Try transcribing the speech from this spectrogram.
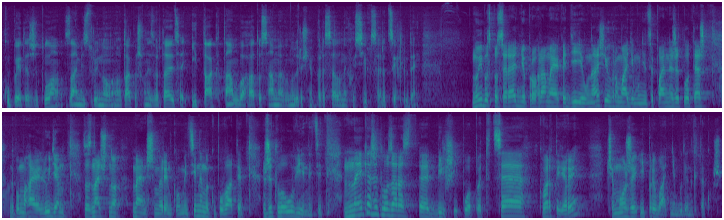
купити житло замість зруйнованого. Також вони звертаються, і так там багато саме внутрішньо переселених осіб серед цих людей. Ну і безпосередньо програма, яка діє у нашій громаді, муніципальне житло, теж допомагає людям за значно меншими ринковими цінами купувати житло у Вінниці. На яке житло зараз е, більший попит? Це квартири чи може і приватні будинки також?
